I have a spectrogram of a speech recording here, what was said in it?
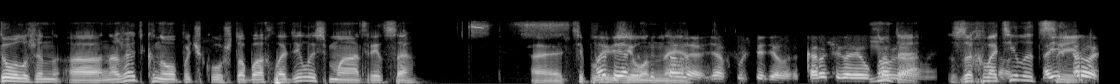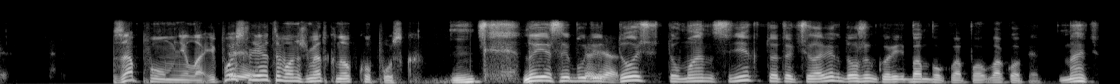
должен э, нажать кнопочку, чтобы охладилась матрица – э, тепловизионная. Ну, я, я в курсе дела. Короче говоря, управляемый. Ну да, захватила вот. цель, а запомнила, и после Привет. этого он жмет кнопку «Пуск». Но если будет Привет. дождь, туман, снег, то этот человек должен курить бамбук в, в окопе. Понимаете?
